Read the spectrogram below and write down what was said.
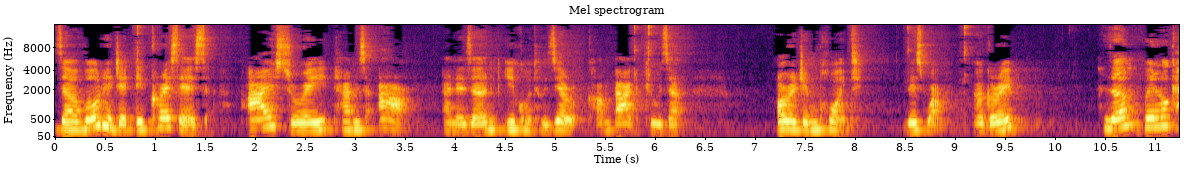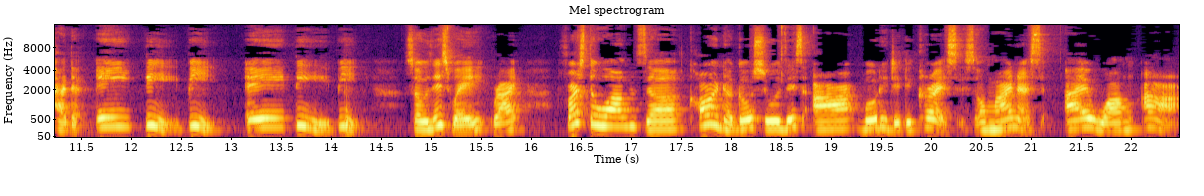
The voltage decreases I3 times R and then equal to 0. Come back to the origin point, this one. Agree? Then we look at ADB, ADB. So this way, right? First one, the current goes through this R, voltage decreases, so minus I1R,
